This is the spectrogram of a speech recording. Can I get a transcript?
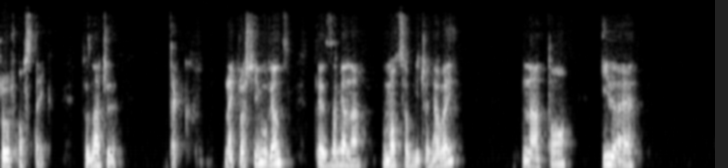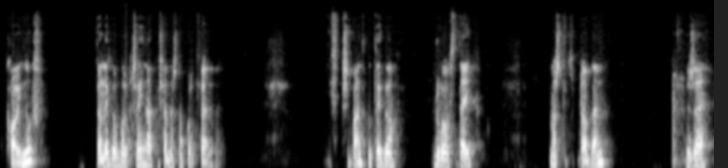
proof of stake. To znaczy, tak najprościej mówiąc, to jest zamiana mocy obliczeniowej na to, ile coinów danego blockchaina posiadasz na portfelu. w przypadku tego proof of stake masz taki problem, że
